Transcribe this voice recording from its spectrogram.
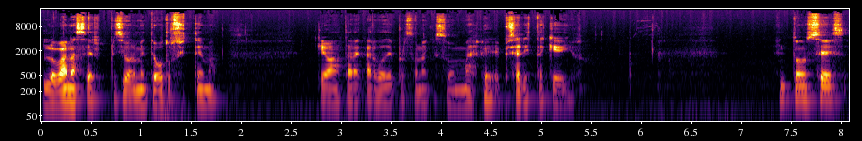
lo van a hacer principalmente otros sistemas que van a estar a cargo de personas que son más especialistas que ellos. Entonces,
